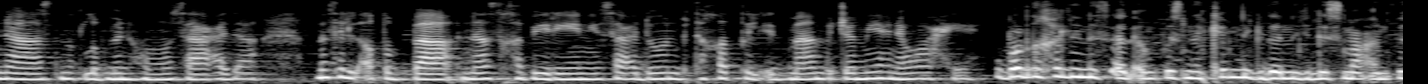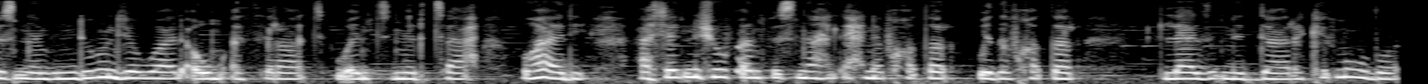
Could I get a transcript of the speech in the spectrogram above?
ناس نطلب منهم مساعدة. مثل الأطباء ناس خبيرين يساعدون بتخطي الإدمان بجميع نواحيه. وبرضه خلينا نسأل أنفسنا كم نقدر نجلس مع أنفسنا من دون جوال أو مؤثرات وأنت مرتاح؟ وهادي عشان نشوف أنفسنا هل إحنا في خطر وإذا في خطر لازم نتدارك الموضوع.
